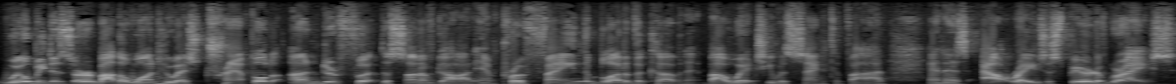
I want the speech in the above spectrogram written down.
will be deserved by the one who has trampled underfoot the Son of God and profaned the blood of the covenant by which he was sanctified and has outraged the Spirit of grace?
